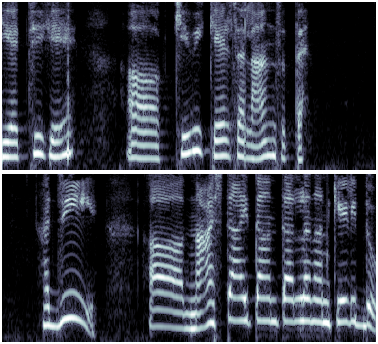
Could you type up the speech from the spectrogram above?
ಈ ಅಜ್ಜಿಗೆ ಆ, ಕಿವಿ ಕೇಳಿಸಲ್ಲ ಅನ್ಸುತ್ತೆ. ಅಜ್ಜಿ ನಾಷ್ಟ ಆಯ್ತಾ ಅಂತ ಅಲ್ಲ ನಾನು ಕೇಳಿದ್ದು.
